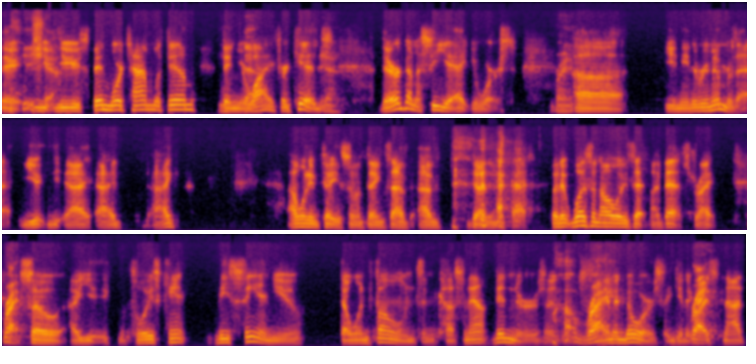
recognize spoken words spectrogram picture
They yeah. you, you, spend more time with them than your yeah. wife or kids. Yeah. They're going to see you at your worst. Right. Uh, you need to remember that. You I I I I won't even tell you some of the things I've I've done in the past, but it wasn't always at my best, right? Right. So uh, you, employees can't be seeing you throwing phones and cussing out vendors and Oh, right. slamming doors. You know, Right. It's not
